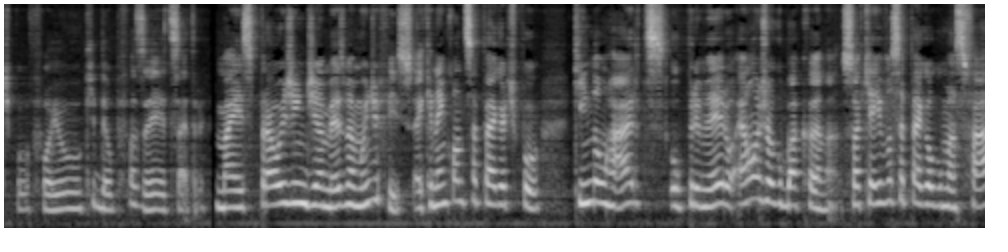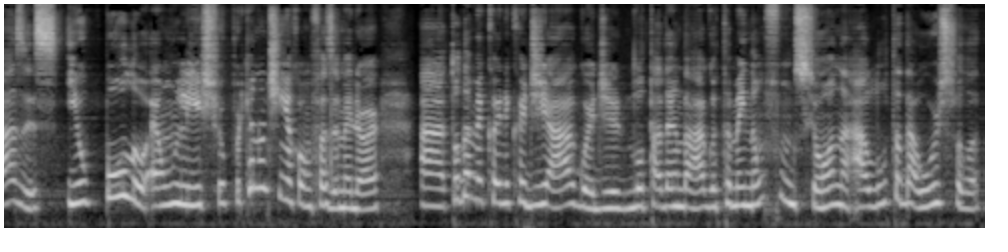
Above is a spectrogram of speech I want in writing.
Tipo, foi o que deu pra fazer, etc. Mas pra hoje em dia mesmo é muito difícil. É que nem quando você pega, tipo, Kingdom Hearts, o primeiro, é um jogo bacana. Só que aí você pega algumas fases e o pulo é um lixo, porque não tinha como fazer melhor. A, toda a mecânica de água, de lutar dentro da água, também não funciona. A luta da Úrsula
